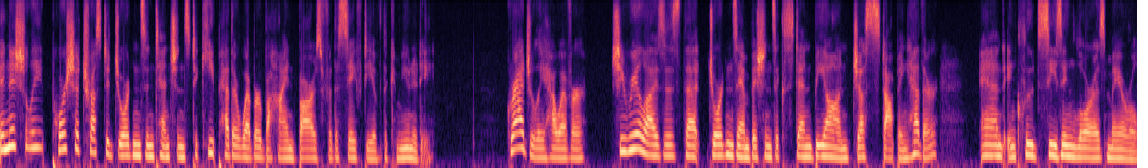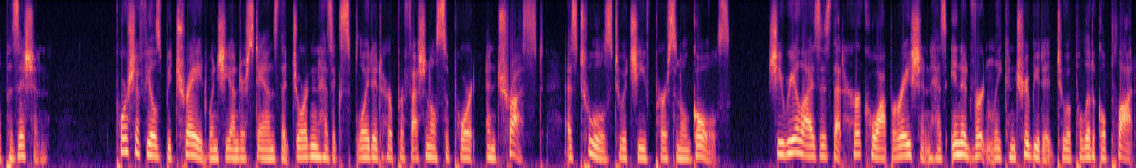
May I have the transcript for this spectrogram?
Initially, Portia trusted Jordan's intentions to keep Heather Weber behind bars for the safety of the community. Gradually, however, she realizes that Jordan's ambitions extend beyond just stopping Heather and include seizing Laura's mayoral position. Portia feels betrayed when she understands that Jordan has exploited her professional support and trust as tools to achieve personal goals. She realizes that her cooperation has inadvertently contributed to a political plot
